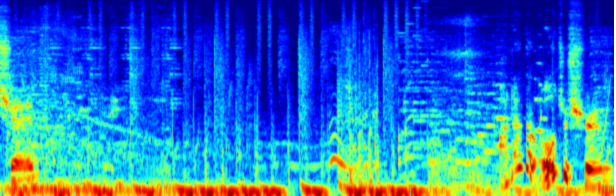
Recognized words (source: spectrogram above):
try. Another Ultra Shroom.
